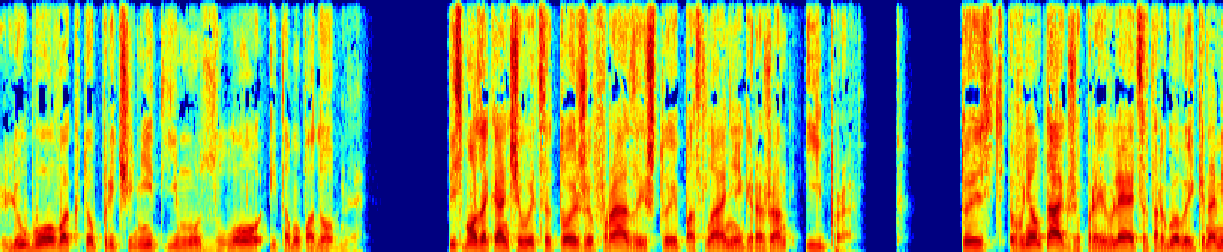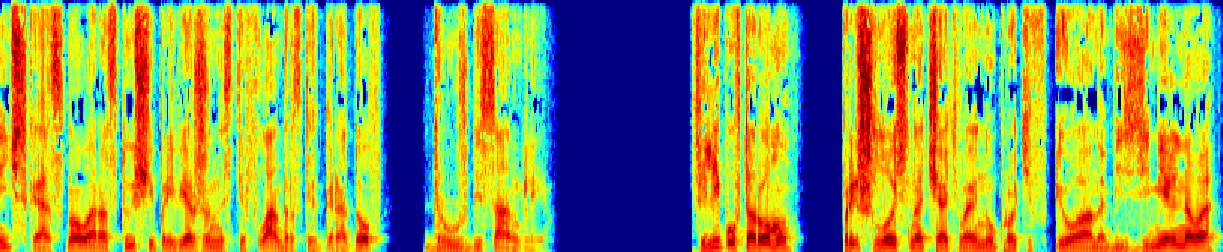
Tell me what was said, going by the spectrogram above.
любого, кто причинит ему зло и тому подобное. Письмо заканчивается той же фразой, что и послание горожан Ипра. То есть в нем также проявляется торгово-экономическая основа растущей приверженности фландерских городов дружбе с Англией. Филиппу II пришлось начать войну против Иоанна Безземельного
